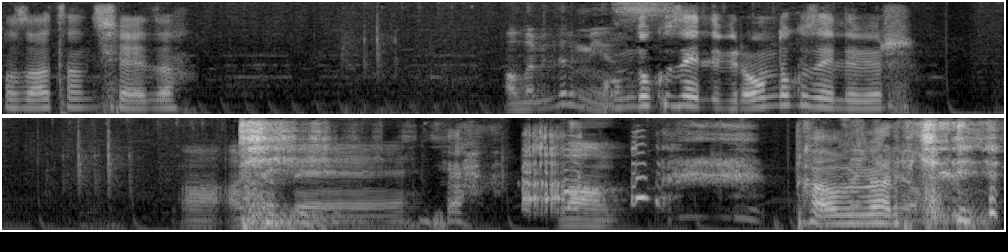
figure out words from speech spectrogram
O, zaten şeyde. Alabilir miyiz? 19.51 19.51. Aa aga be. lan Zaten verdik.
